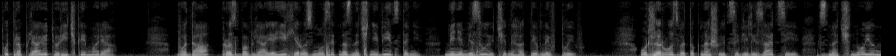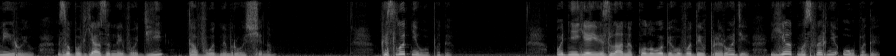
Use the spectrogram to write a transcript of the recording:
потрапляють у річки й моря. Вода розбавляє їх і розносить на значній відстані, мінімізуючи негативний вплив. Отже, розвиток нашої цивілізації значною мірою зобов'язаний воді та водним розчинам. Кислотні опади. Однією із ланок колообігу води в природі є атмосферні опади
